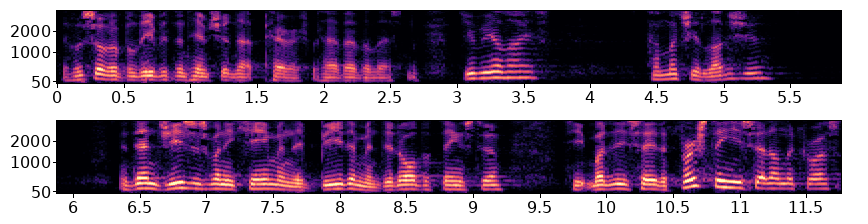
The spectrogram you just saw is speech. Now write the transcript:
That whosoever believeth in him should not perish, but have everlasting. Life. Do you realize how much he loves you? And then Jesus, when he came and they beat him and did all the things to him, he, what did he say? The first thing he said on the cross,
